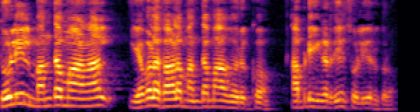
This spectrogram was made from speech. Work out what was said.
தொழில் மந்தமானால் எவ்வளோ காலம் மந்தமாக இருக்கும் அப்படிங்கிறதையும் சொல்லியிருக்கிறோம்.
